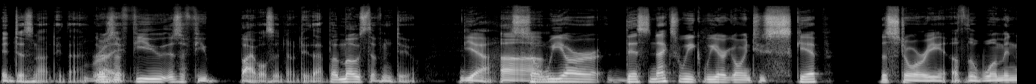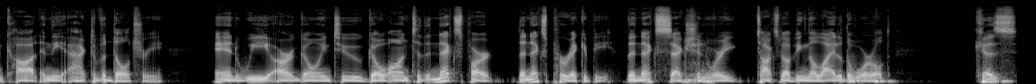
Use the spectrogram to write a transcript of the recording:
it does not do that. There's a few. There's a few Bibles that don't do that, but most of them do. Yeah. so um, we are this next week we are going to skip the story of the woman caught in the act of adultery and we are going to go on to the next part, the next pericope, the next section where he talks about being the light of the world. Cuz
